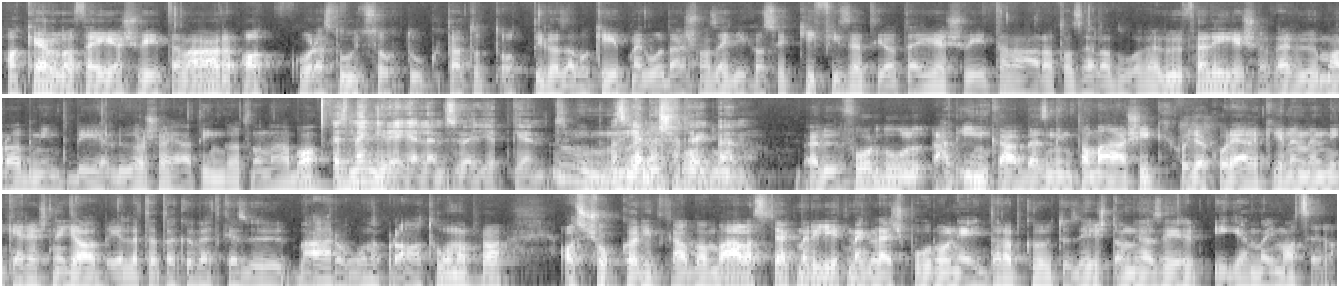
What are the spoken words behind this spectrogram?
Ha kell a teljes vételár, akkor azt úgy szoktuk, tehát ott, ott igazából két megoldás van. Az egyik az, hogy kifizeti a teljes vételárat az eladó a vevő felé, és a vevő marad, mint bérlő a saját ingatlanába. Ez mennyire jellemző egyébként hmm, az ilyen esetekben? előfordul, hát inkább ez, mint a másik, hogy akkor el kéne menni keresni egy albérletet a következő három hónapra, hat hónapra, azt sokkal ritkábban választják, mert ugye itt meg lehet spórolni egy darab költözést, ami azért igen nagy macera.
